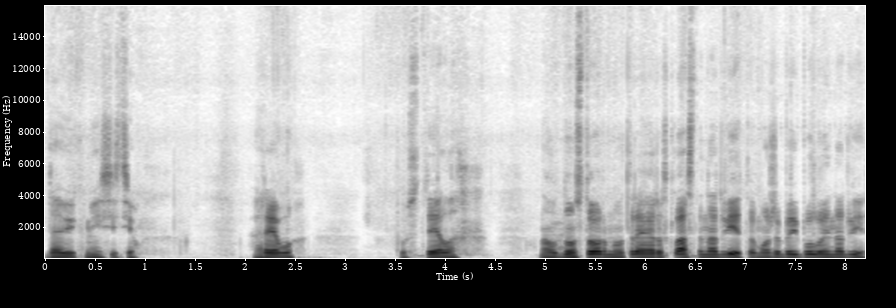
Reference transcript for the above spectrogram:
9 місяців. Гриву пустила. На одну сторону треба розкласти на дві, то може би і було і на дві.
